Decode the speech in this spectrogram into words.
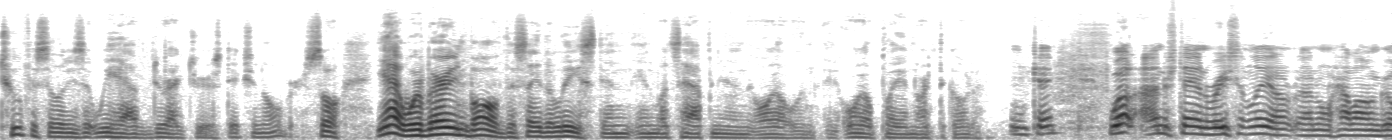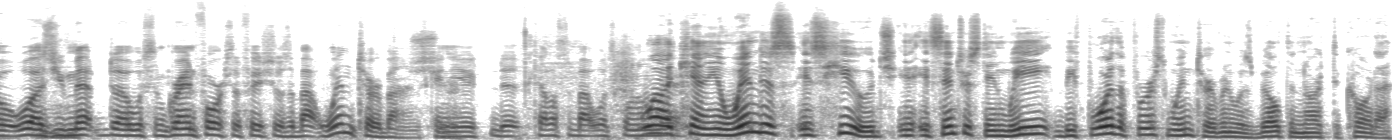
two facilities that we have direct jurisdiction over. So yeah, we're very involved, to say the least, in, in what's happening in the oil in oil play in North Dakota. Okay. Well, I understand recently, I don't, I don't know how long ago it was, you met uh, with some Grand Forks officials about wind turbines. Sure. Can you uh, tell us about what's going on Well? I can. You know, wind is, is huge. It's interesting. We, before the first wind turbine was built in North Dakota,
